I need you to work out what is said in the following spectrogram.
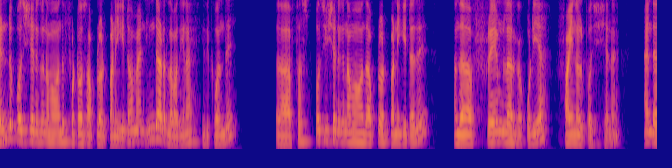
ரெண்டு பொசிஷனுக்கு நம்ம வந்து ஃபோட்டோஸ் அப்லோட் பண்ணிக்கிட்டோம். அண்ட் இந்த இடத்துல பார்த்தீங்கன்னா இதுக்கு வந்து ஃபஸ்ட் பொசிஷனுக்கு நம்ம வந்து அப்லோட் பண்ணிக்கிட்டது அந்த ஃப்ரேமில் இருக்கக்கூடிய final position and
